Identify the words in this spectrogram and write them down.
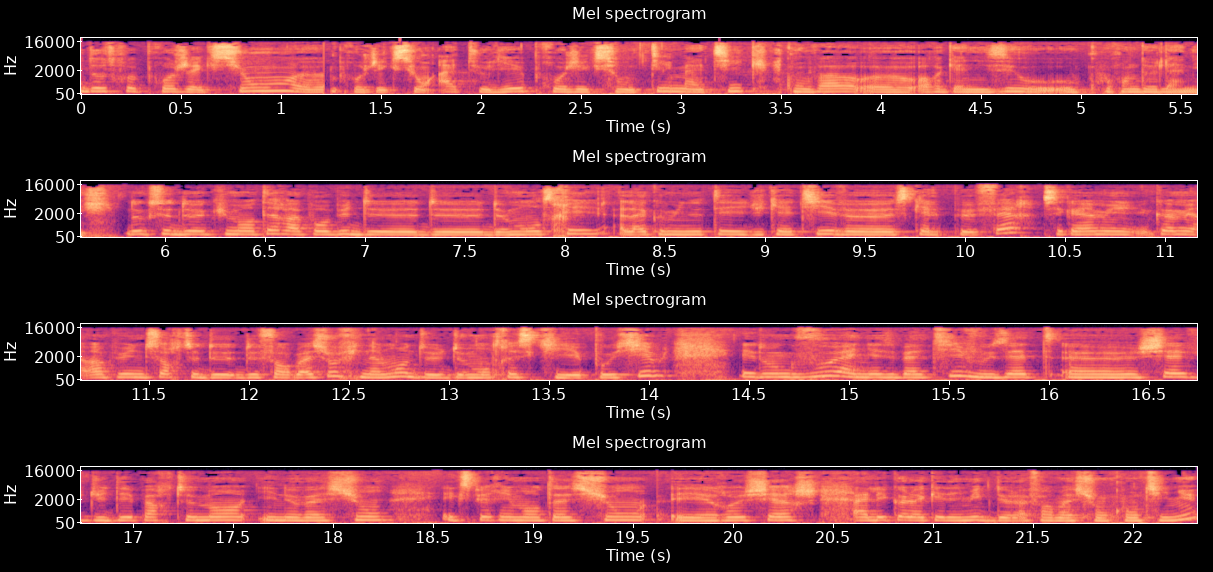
d'autres projections, euh, projections ateliers, projections thématiques qu'on va euh, organiser au, courant de l'année. Donc ce documentaire a pour but de, montrer à la communauté éducative euh, ce qu'elle peut faire. C'est quand même comme un peu une sorte de, formation finalement, de, montrer ce qui est possible. Et donc vous, Agnès Batti, vous êtes chef du département innovation, expérimentation et recherche à l'école académique de la formation continue.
